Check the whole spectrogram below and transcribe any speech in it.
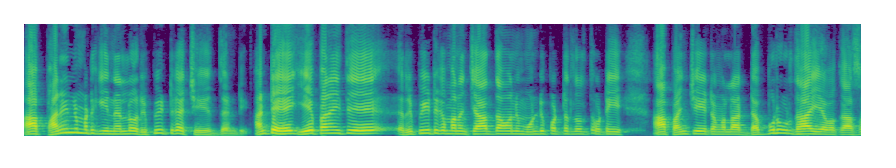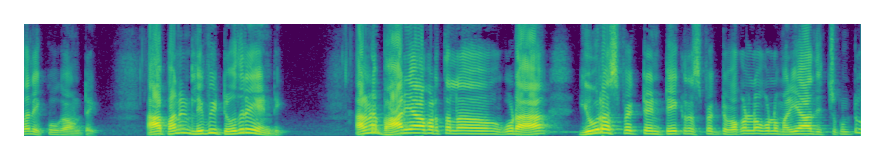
ఆ పనిని మటుకు ఈ నెలలో రిపీట్గా చేయొద్దండి. అంటే ఏ పని అయితే రిపీట్గా మనం చేద్దామని మొండి పట్టుదలతోటి ఆ పని చేయటం వల్ల డబ్బులు వృధా అయ్యే అవకాశాలు ఎక్కువగా ఉంటాయి. ఆ పనిని లివిట్ వదిలేయండి. అలానే భార్యాభర్తలు కూడా give respect and take respect ఒకళ్ళొకళ్ళు మర్యాద ఇచ్చుకుంటూ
